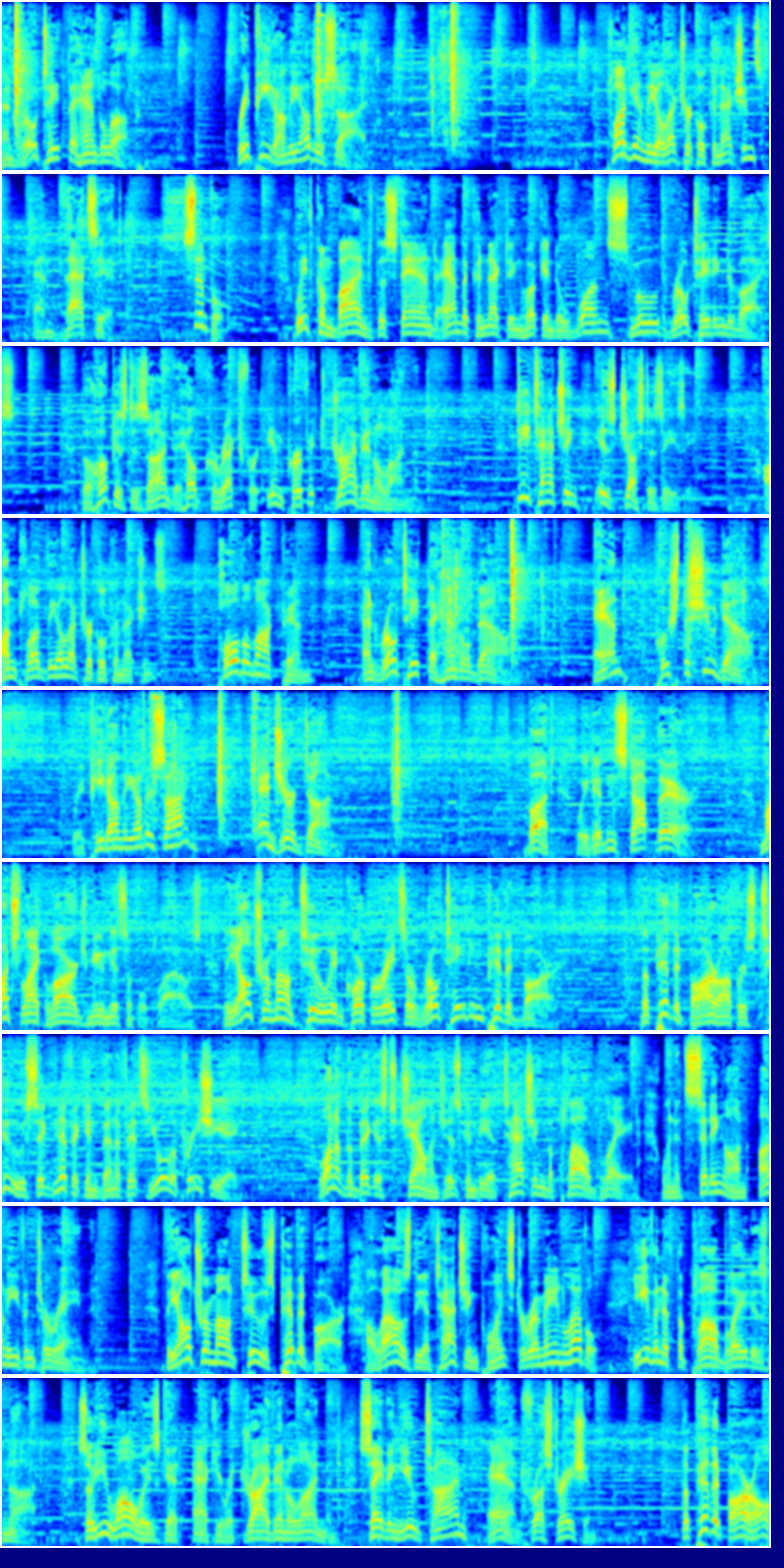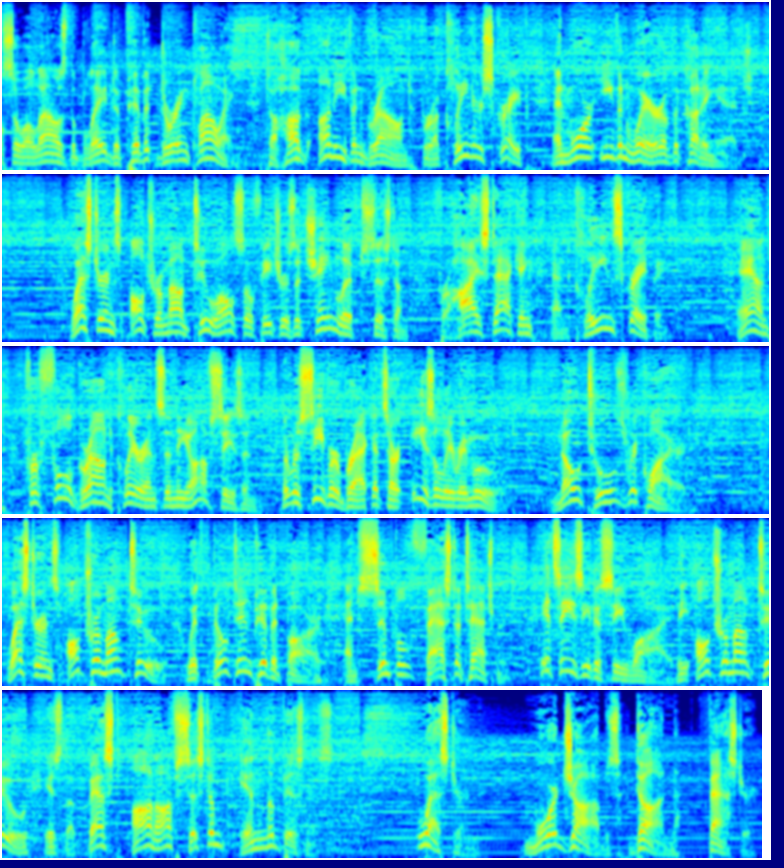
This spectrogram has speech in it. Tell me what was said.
and rotate the handle up. Repeat on the other side. Plug in the electrical connections and that's it. Simple. We've combined the stand and the connecting hook into one smooth rotating device. The hook is designed to help correct for imperfect drive-in alignment. Detaching is just as easy. Unplug the electrical connections, pull the lock pin, and rotate the handle down. And push the shoe down. Repeat on the other side, and you're done. But we didn't stop there. Much like large municipal plows, the Ultramount 2 incorporates a rotating pivot bar. The pivot bar offers two significant benefits you'll appreciate. One of the biggest challenges can be attaching the plow blade when it's sitting on uneven terrain. The Ultramount 2's pivot bar allows the attaching points to remain level, even if the plow blade is not, so you always get accurate drive-in alignment, saving you time and frustration. The pivot bar also allows the blade to pivot during plowing to hug uneven ground for a cleaner scrape and more even wear of the cutting edge. Western's Ultramount 2 also features a chain lift system for high stacking and clean scraping. And for full ground clearance in the off-season, the receiver brackets are easily removed. No tools required. Western's Ultramount 2 with built-in pivot bar and simple fast attachment it's easy to see why the Ultramount 2 is the best on-off system in the business. Western. More jobs done faster.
